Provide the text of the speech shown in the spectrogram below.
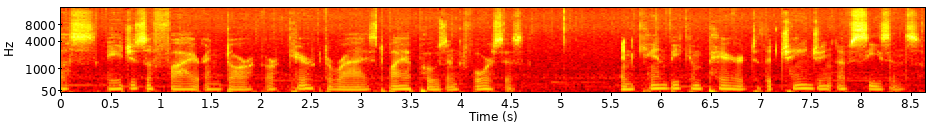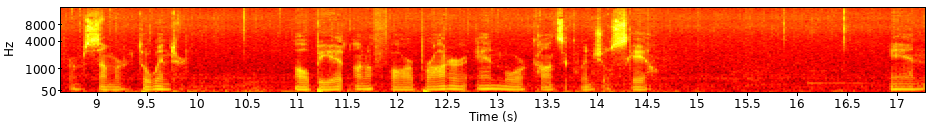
Thus, ages of fire and dark are characterized by opposing forces and can be compared to the changing of seasons from summer to winter, albeit on a far broader and more consequential scale. An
